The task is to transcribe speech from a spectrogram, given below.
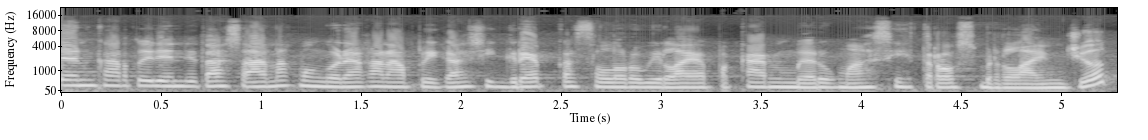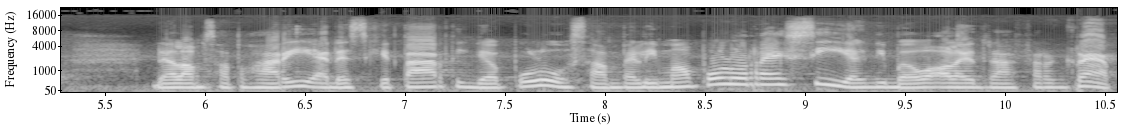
dan kartu identitas anak menggunakan aplikasi Grab ke seluruh wilayah Pekanbaru masih terus berlanjut. Dalam satu hari ada sekitar 30 sampai 50 resi yang dibawa oleh driver Grab.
